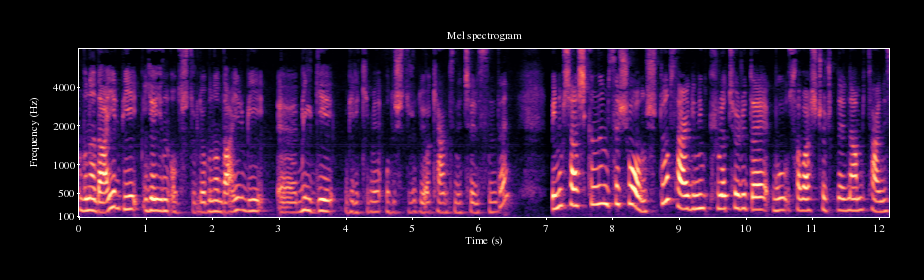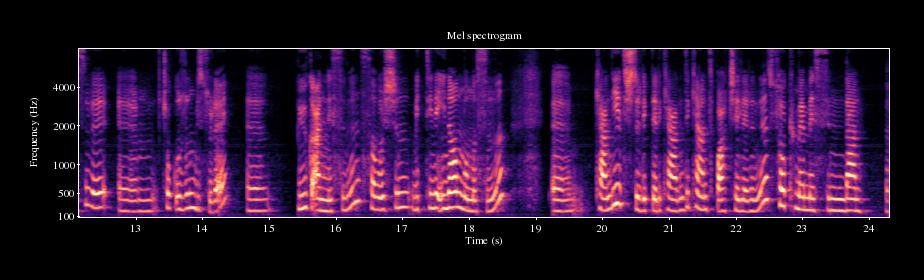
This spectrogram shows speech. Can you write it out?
buna dair bir yayın oluşturuluyor. Buna dair bir e, bilgi birikimi oluşturuluyor kentin içerisinde. Benim şaşkınlığım ise şu olmuştu. Serginin küratörü de bu savaş çocuklarından bir tanesi ve e, çok uzun bir süre e, büyük annesinin savaşın bittiğine inanmamasını e, kendi yetiştirdikleri kendi kent bahçelerini sökmemesinden e,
